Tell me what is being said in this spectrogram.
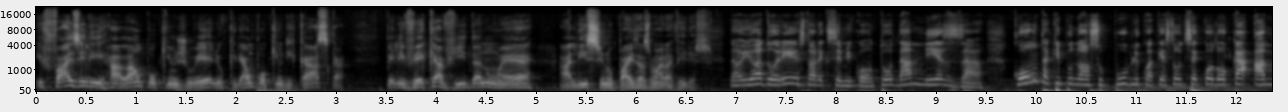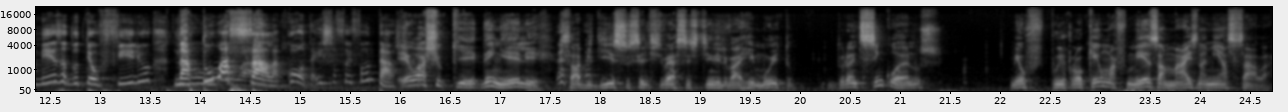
e faz ele ralar um pouquinho o joelho, criar um pouquinho de casca para ele ver que a vida não é Alice no País das Maravilhas. Não, eu adorei a história que você me contou da mesa. Conta aqui pro nosso público a questão de você colocar a mesa do teu filho na tua sala. Conta, isso foi fantástico. Eu acho que nem ele sabe disso. Se ele estiver assistindo, ele vai rir muito. Durante cinco anos, meu, eu coloquei uma mesa a mais na minha sala.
